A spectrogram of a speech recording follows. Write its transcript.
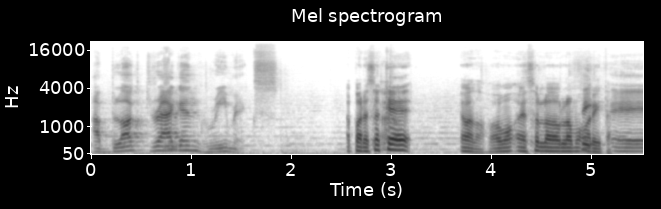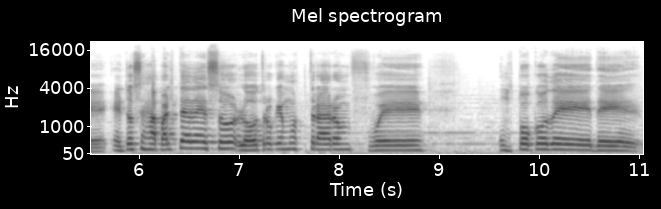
a Blood Dragon Remix. Por eso es que. Bueno, vamos- eso lo hablamos Sí, ahorita. eh, entonces, aparte de eso, lo otro que mostraron fue un poco de, de-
